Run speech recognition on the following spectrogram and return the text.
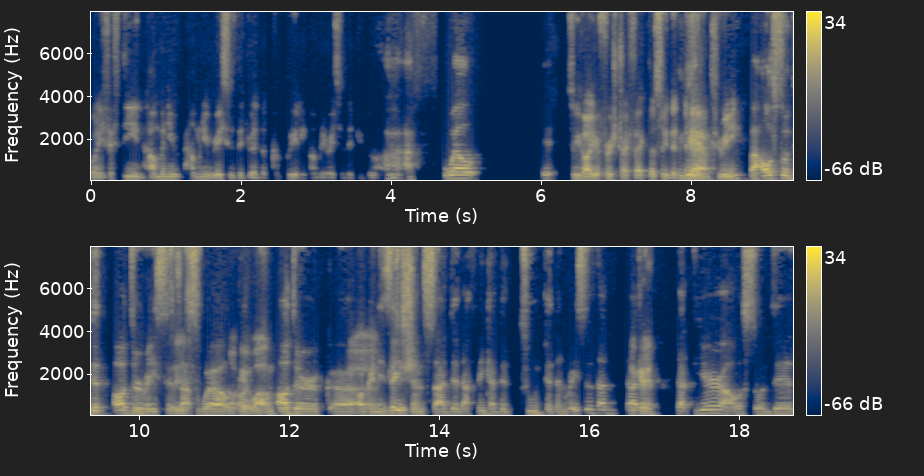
2015. How many how many races did you end up completing? How many races did you do? Uh, I, well, So you got your first trifecta. So you did Yeah. three. but also did other races So as well okay, wow. from other uh, Uh, organizations. I did, I think I did two dead-end races that that, Okay. that year. I also did,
